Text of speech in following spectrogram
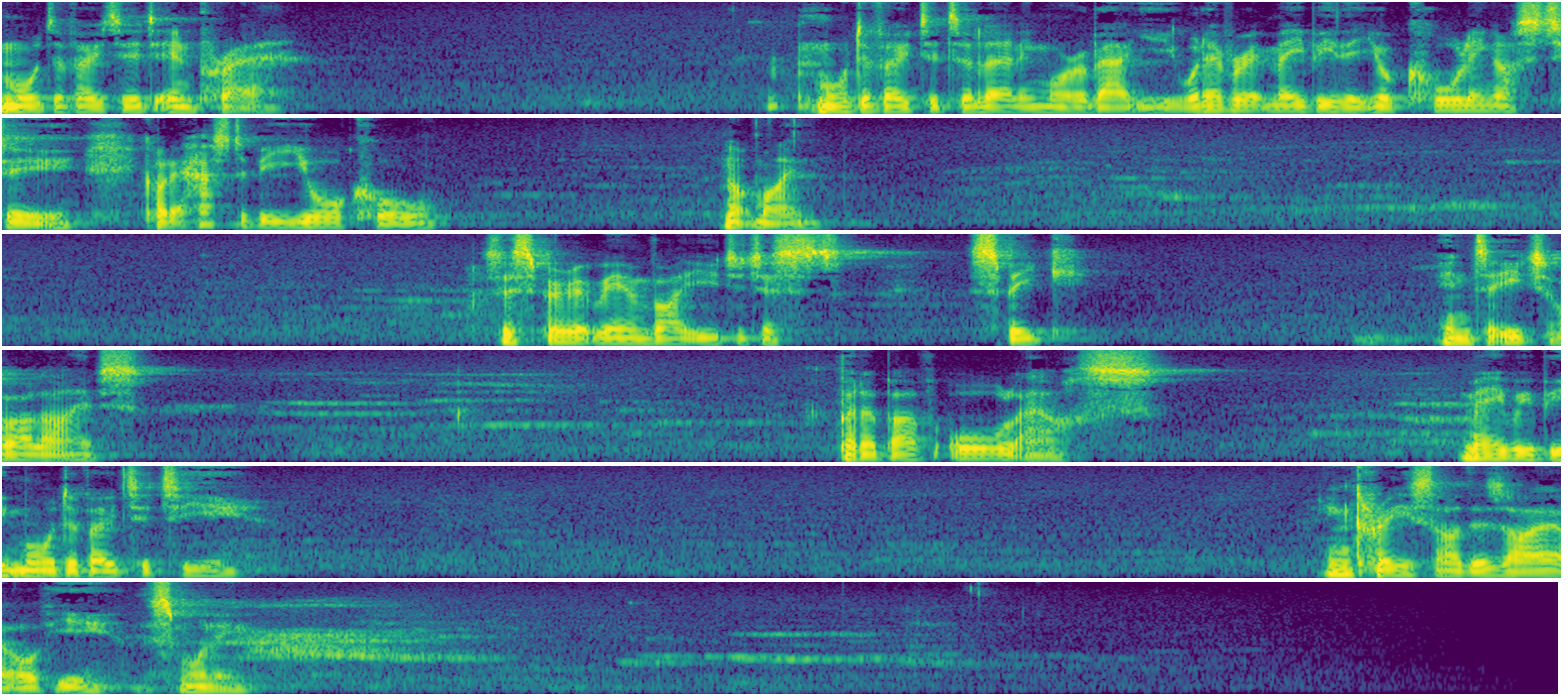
more devoted in prayer, more devoted to learning more about you. Whatever it may be that you're calling us to, God, it has to be your call, not mine. So, Spirit, we invite you to just speak into each of our lives. But above all else, May we be more devoted to you. Increase our desire of you this morning.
